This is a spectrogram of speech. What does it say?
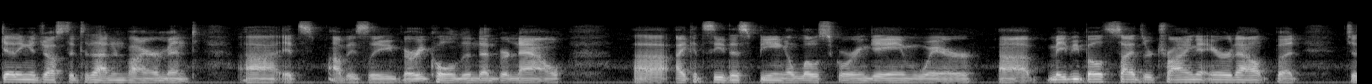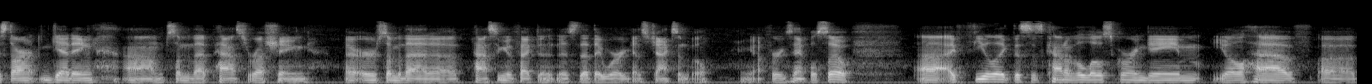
getting adjusted to that environment uh, it's obviously very cold in Denver now. Uh, I could see this being a low scoring game where uh, maybe both sides are trying to air it out, but just aren't getting um, some of that pass rushing or some of that uh, passing effectiveness that they were against Jacksonville, you know, for example. So uh, I feel like this is kind of a low scoring game. You'll have, uh,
